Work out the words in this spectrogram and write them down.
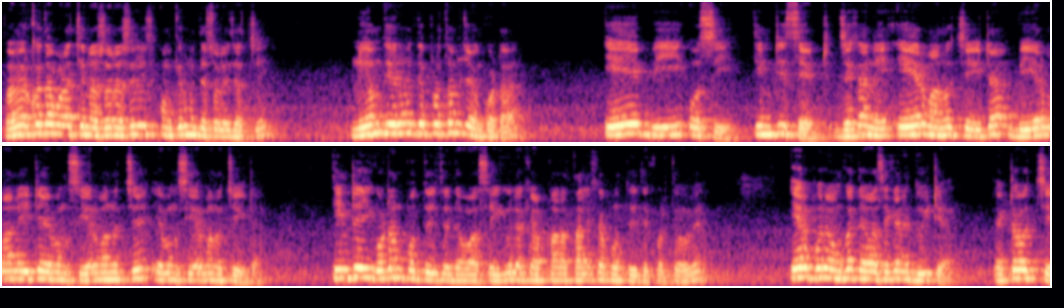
তো আমি আর কথা বলাচ্ছি না, সরাসরি অঙ্কের মধ্যে চলে যাচ্ছি। নিয়ম দুইয়ের মধ্যে প্রথম যে অঙ্কটা এ বি ও সি তিনটি সেট যেখানে এ এর মান হচ্ছে এইটা বি এর মান এইটা এবং সি এর মান হচ্ছে, এবং সি এর মান হচ্ছে এইটা। তিনটে এই গঠন পদ্ধতিতে দেওয়া আছে, এইগুলোকে আপনারা তালিকা পদ্ধতিতে করতে হবে। এরপরে অঙ্ক দেওয়া আছে এখানে দুইটা। একটা হচ্ছে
